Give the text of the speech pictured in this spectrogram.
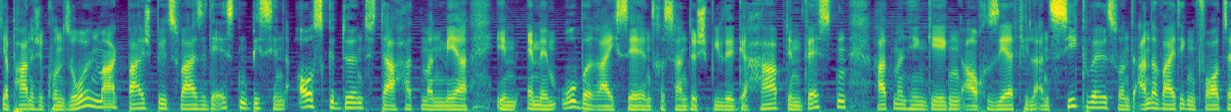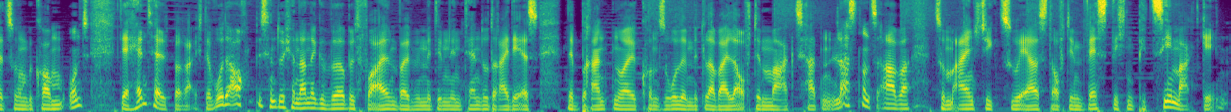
japanische Konsolenmarkt beispielsweise, der ist ein bisschen ausgedünnt. Da hat man mehr im MMO-Bereich sehr interessante Spiele gehabt. Im Westen hat man hingegen auch sehr viel an Sequels und anderweitigen Fortsetzungen bekommen und der Handheld-Bereich, der wurde auch ein bisschen durcheinandergewirbelt, vor allem weil wir mit dem Nintendo 3DS eine brandneue Konsole mittlerweile auf dem Markt hatten. Lasst uns aber zum Einstieg zuerst auf den westlichen PC-Markt gehen.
